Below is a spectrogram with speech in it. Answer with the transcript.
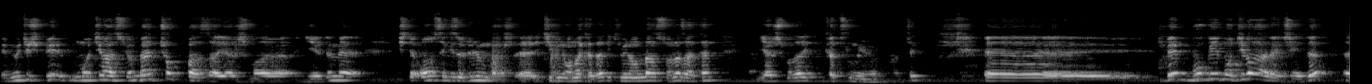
e, müthiş bir motivasyon. Ben çok fazla yarışmalara girdim ve işte 18 ödülüm var e, 2010'a kadar. 2010'dan sonra zaten yarışmalara katılmıyorum artık. E, ve bu bir motive aracıydı. E,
